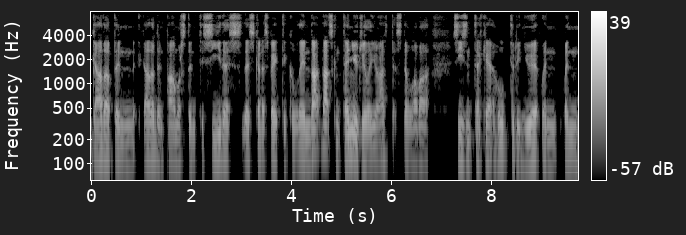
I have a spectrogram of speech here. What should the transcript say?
gathered in gathered in Palmerston to see this this kind of spectacle. Then that that's continued really. You know, I still have a season ticket. I hope to renew it when when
